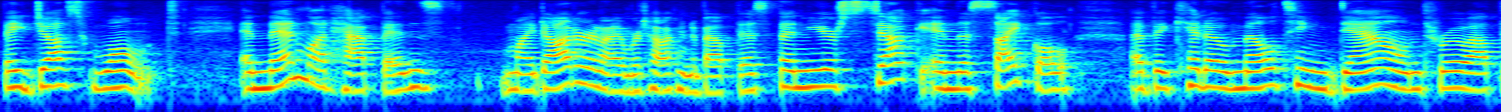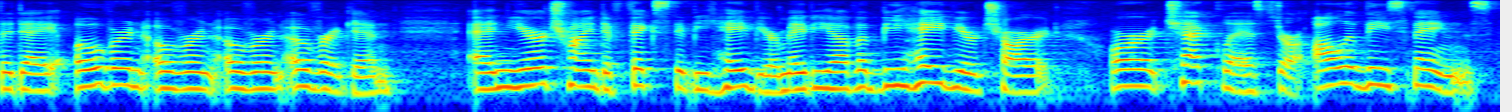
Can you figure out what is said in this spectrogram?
They just won't. And then what happens my daughter and I were talking about this, then you're stuck in the cycle of the kiddo melting down throughout the day over and over and over and over again. And you're trying to fix the behavior. Maybe you have a behavior chart or a checklist or all of these things.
